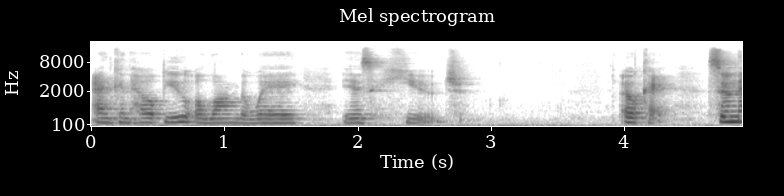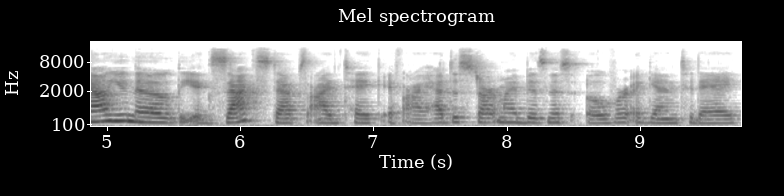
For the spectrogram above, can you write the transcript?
and can help you along the way is huge. Okay, so now you know the exact steps I'd take if I had to start my business over again today.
